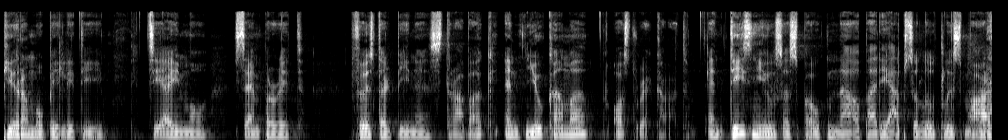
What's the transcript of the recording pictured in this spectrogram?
Pierer Mobility, CA Immo, Semperit, voestalpine Strabag, and newcomer Austriacard. And these news are spoken now by the absolutely smart.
